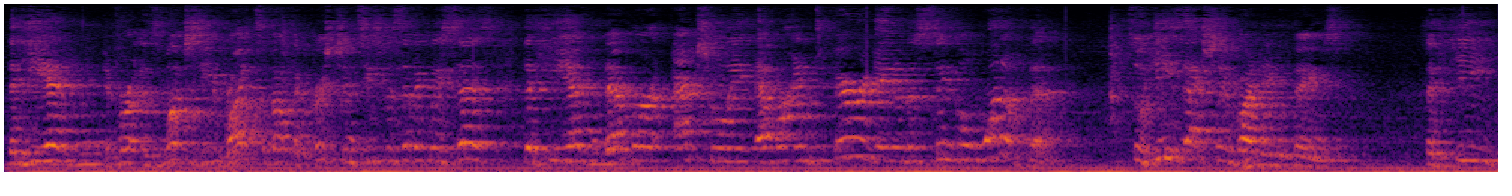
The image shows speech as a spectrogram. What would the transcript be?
that he had, for as much as he writes about the Christians, he specifically says that he had never actually ever interrogated a single one of them. So he's actually writing things that he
